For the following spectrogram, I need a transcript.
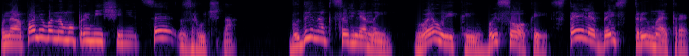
В неопалюваному приміщенні це зручно. Будинок цегляний, великий, високий, стеля десь 3 метри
